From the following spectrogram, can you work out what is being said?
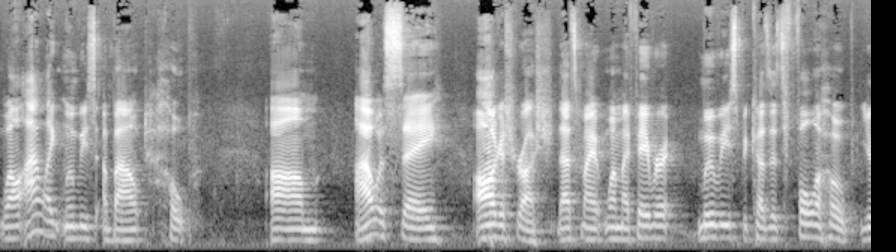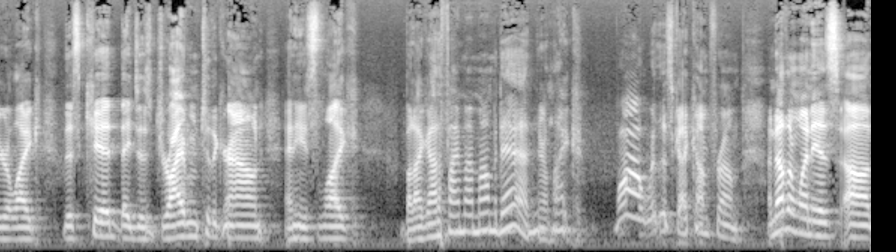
Well, I like movies about hope. Um, I would say August Rush. That's my one of my favorite movies because it's full of hope. You're like this kid, they just drive him to the ground, and he's like, "But I got to find my mom and dad." And they're like, "Wow, where'd this guy come from?" Another one is uh,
